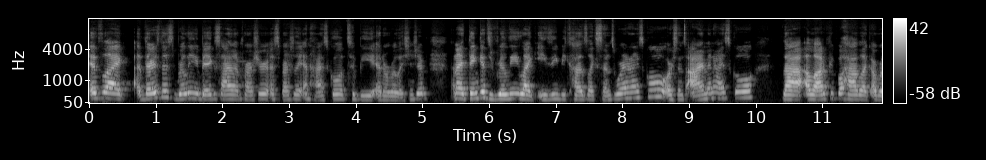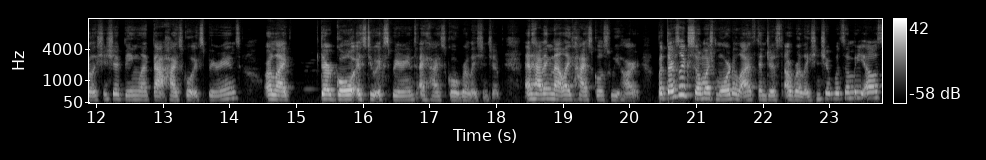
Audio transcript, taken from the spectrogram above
it's like there's this really big silent pressure especially in high school to be in a relationship and i think it's really like easy because like since we're in high school or since i'm in high school that a lot of people have like a relationship being like that high school experience or like their goal is to experience a high school relationship and having that like high school sweetheart. But there's like so much more to life than just a relationship with somebody else.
